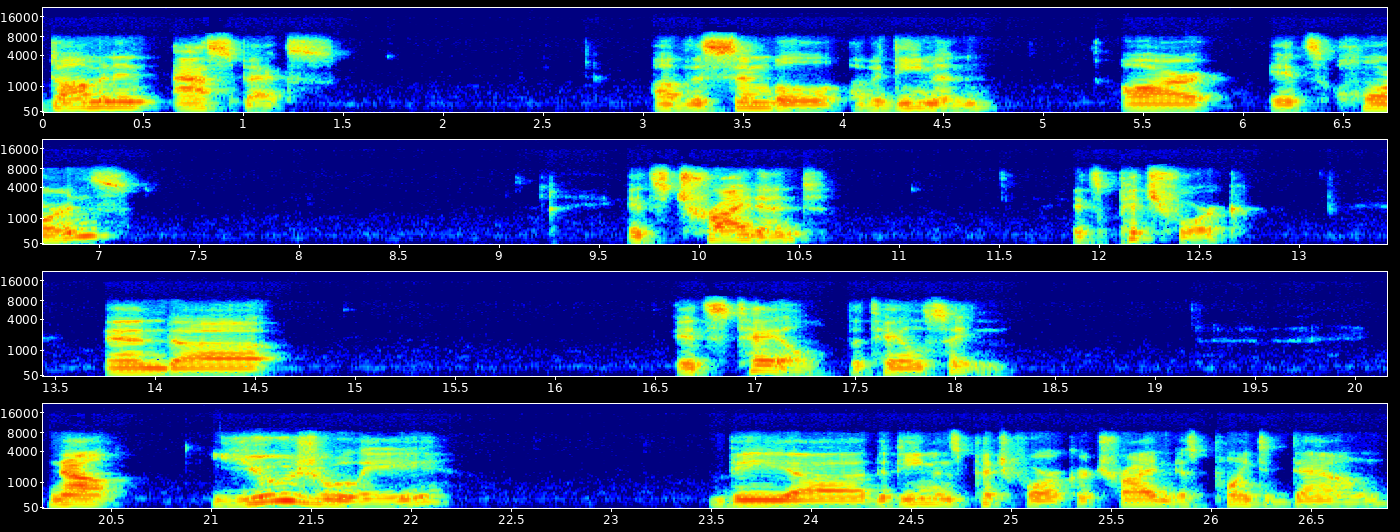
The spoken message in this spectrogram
dominant aspects of the symbol of a demon are its horns, its trident, its pitchfork, and uh, its tail, the tail of Satan. Now, usually, the uh, the demon's pitchfork or trident is pointed down,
